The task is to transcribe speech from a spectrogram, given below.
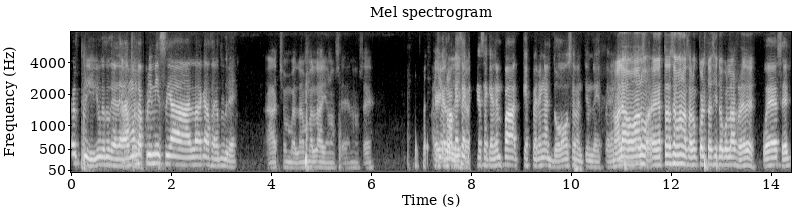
El preview que tú crees, le damos Nacho. la primicia a la casa, ¿qué tú crees? En verdad, yo no sé, no sé. Ay, ¿Qué- yo qué creo tú que se, dices? que se queden para que esperen al 12, ¿me entiendes? Esperen No, al le vamos 12. a- en esta semana sale un cortecito por las redes. Puede ser.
